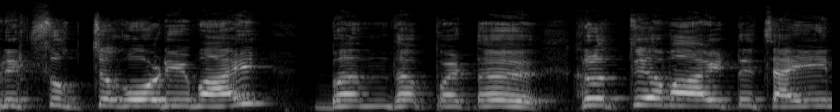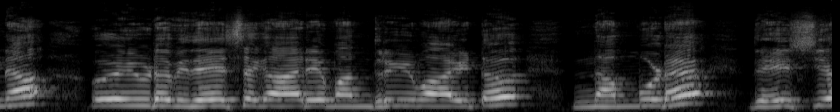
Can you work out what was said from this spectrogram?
ബ്രിക്സ് ഉച്ചകോടിയുമായി ബന്ധപ്പെട്ട് കൃത്യമായിട്ട് ചൈനയുടെ വിദേശകാര്യ മന്ത്രിയുമായിട്ട് നമ്മുടെ ദേശീയ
